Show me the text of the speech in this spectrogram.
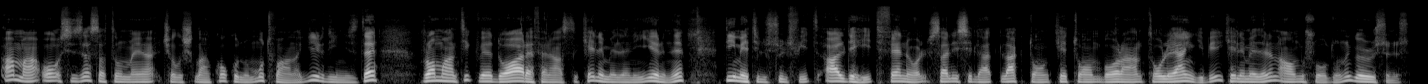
ama o size satılmaya çalışılan kokunun mutfağına girdiğinizde romantik ve doğa referanslı kelimelerin yerini dimetilsülfit, aldehit, fenol, salisilat, lakton, keton, boran, toluen gibi kelimelerin almış olduğunu görürsünüz.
